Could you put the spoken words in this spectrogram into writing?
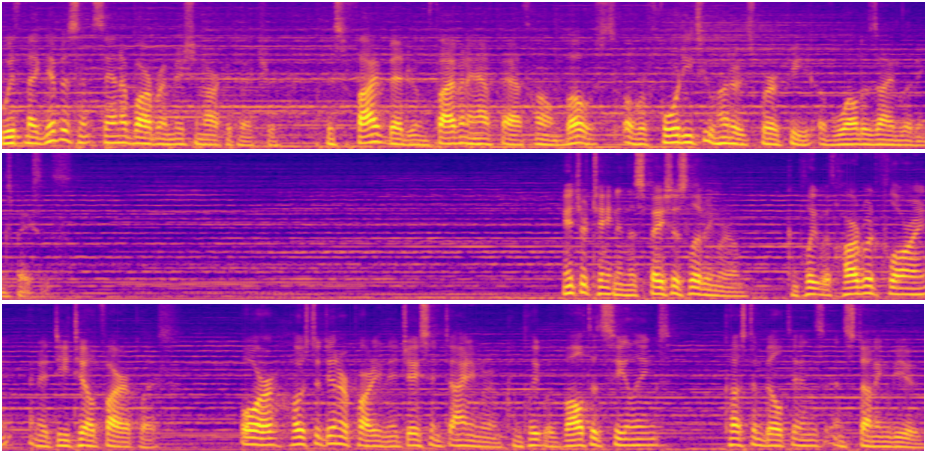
With magnificent Santa Barbara Mission architecture, this five bedroom, five and a half bath home boasts over 4,200 square feet of well designed living spaces. Entertain in the spacious living room, complete with hardwood flooring and a detailed fireplace. Or host a dinner party in the adjacent dining room, complete with vaulted ceilings, custom built-ins, and stunning views.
